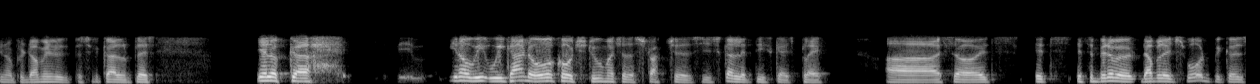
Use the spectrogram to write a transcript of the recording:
know, predominantly Pacific Island players. Yeah, look, uh, you know, we we of overcoach too much of the structures. You just gotta let these guys play. Uh, so it's it's it's a bit of a double-edged sword because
